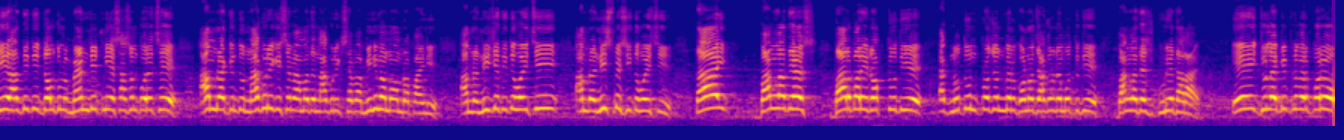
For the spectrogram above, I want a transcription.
যে রাজনীতির দলগুলো ম্যান্ডেট নিয়ে শাসন করেছে, আমরা কিন্তু নাগরিক হিসেবে, আমাদের নাগরিক সেবা মিনিমামও আমরা পাইনি। আমরা নির্যাতিত হয়েছি, আমরা নিষ্পেষিত হয়েছি। তাই বাংলাদেশ বারবারই রক্ত দিয়ে, এক নতুন প্রজন্মের গণজাগরণের মধ্যে দিয়ে বাংলাদেশ ঘুরে দাঁড়ায়। এই জুলাই বিপ্লবের পরেও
